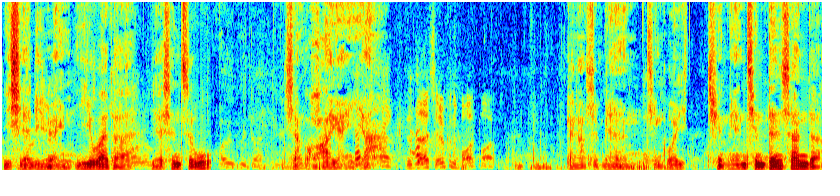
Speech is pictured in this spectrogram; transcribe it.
一些令人意外的野生植物，像个花园一样。刚刚身边经过一群年轻登山的，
